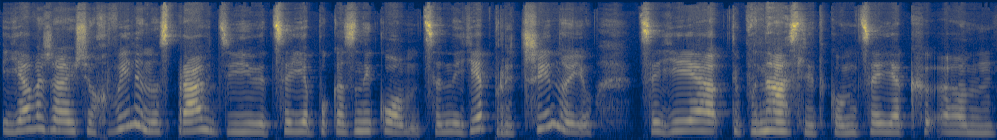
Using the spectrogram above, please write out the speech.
я вважаю, що хвилі насправді це є показником, це не є причиною, це є типу наслідком, це як. Ем,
